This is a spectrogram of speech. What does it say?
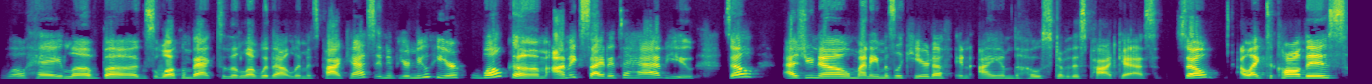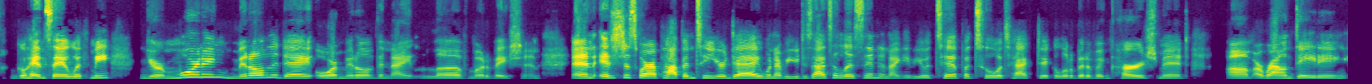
Well, hey, love bugs. Welcome back to the Love Without Limits podcast. And if you're new here, welcome. I'm excited to have you. So, as you know, my name is Lakir Duff, and I am the host of this podcast. So, I like to call this, go ahead and say it with me, your morning, middle of the day, or middle of the night love motivation. And it's just where I pop into your day whenever you decide to listen, and I give you a tip, a tool, a tactic, a little bit of encouragement, um, around dating,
